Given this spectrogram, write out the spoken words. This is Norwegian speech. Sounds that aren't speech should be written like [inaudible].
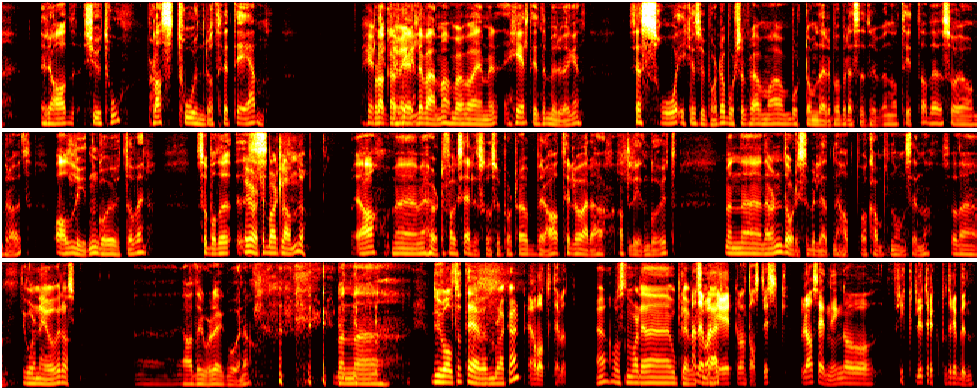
rad 22, plass 231. Helt inntil veggen. være med, helt inntil murveggen. Så jeg så ikke supporter, bortsett fra jeg var bortom dere på pressetribunen og titta. Det så jo bra ut. Og all lyden går jo utover. Så både Du hørte bare klanen, du. Ja, men men jeg hørte faktisk LSK-supporterne bra til å være at lyden går ut. Men uh, det er vel den dårligste billetten jeg har hatt på kamp noensinne. Så det, Det går nedover, altså. ja, det gjorde det i går, ja. [laughs] Men uh, Du valgte TV-en, Blakkaren. Jeg valgte TV-en. Ja, Åssen var det opplevelsen der? det var der? helt fantastisk. Bra sending og fryktelig trøkk på tribunen.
